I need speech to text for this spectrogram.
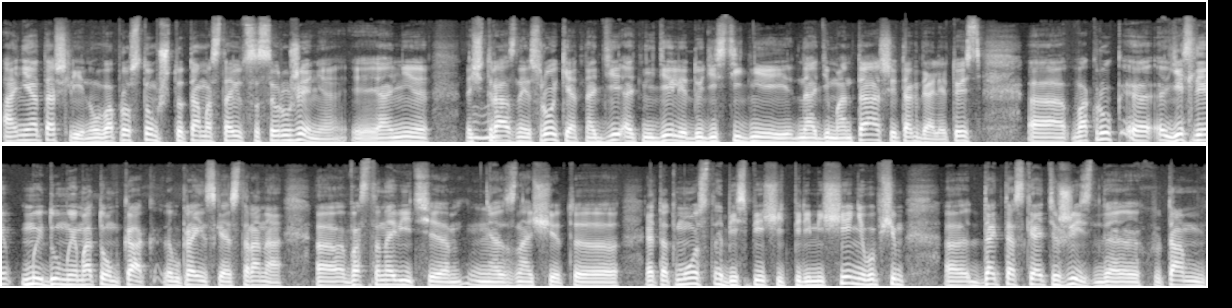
они отошли. Но вопрос в том, что там остаются сооружения, и они, значит, разные сроки от, наде- от недели до 10 дней на демонтаж и так далее. То есть э, вокруг, э, если мы думаем о том, как украинская сторона э, восстановить, э, значит, э, этот мост, обеспечить перемещение, в общем, э, дать, так сказать, жизнь. э, Там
